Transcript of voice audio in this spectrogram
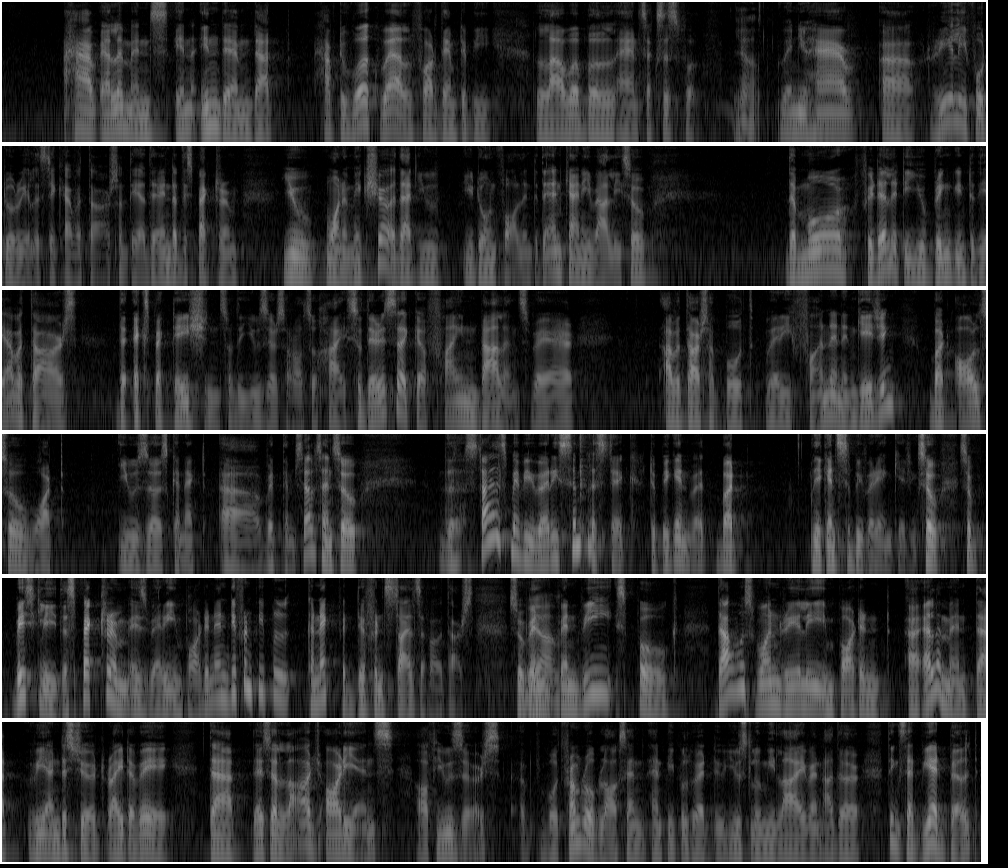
have elements in, in them that have to work well for them to be lovable and successful. Yeah. When you have uh, really photorealistic avatars at the other end of the spectrum, you want to make sure that you, you don't fall into the uncanny valley. So the more fidelity you bring into the avatars, the expectations of the users are also high. So there is like a fine balance where avatars are both very fun and engaging, but also what users connect uh, with themselves. And so the styles may be very simplistic to begin with, but they can still be very engaging. So, so basically, the spectrum is very important, and different people connect with different styles of avatars. So when, Yeah. when we spoke, that was one really important uh, element that we understood right away that there's a large audience of users, uh, both from Roblox and, and people who had used Lumi Live and other things that we had built,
